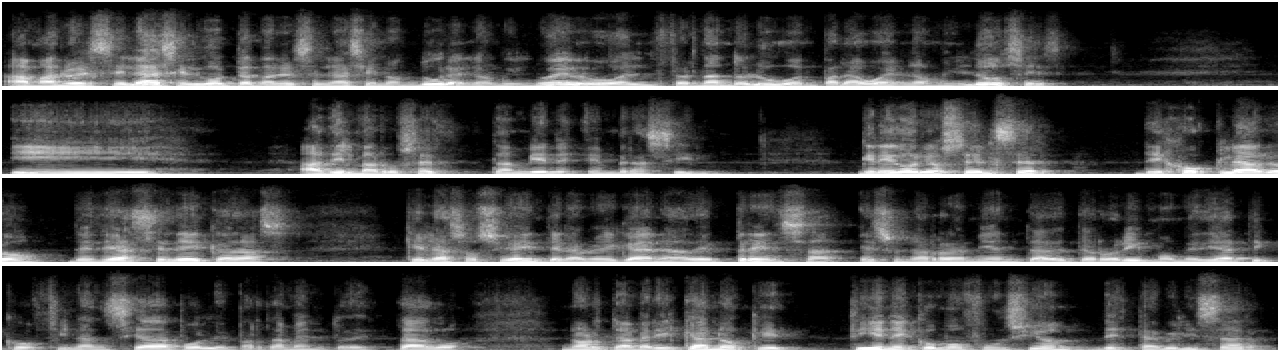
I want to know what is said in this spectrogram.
a Manuel Zelaya, el golpe a Manuel Zelaya en Honduras en 2009 o al Fernando Lugo en Paraguay en 2012 y a Dilma Rousseff también en Brasil. Gregorio Seltzer dejó claro desde hace décadas que la Sociedad Interamericana de Prensa es una herramienta de terrorismo mediático financiada por el Departamento de Estado norteamericano que tiene como función de estabilizar,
